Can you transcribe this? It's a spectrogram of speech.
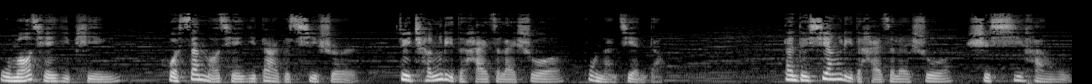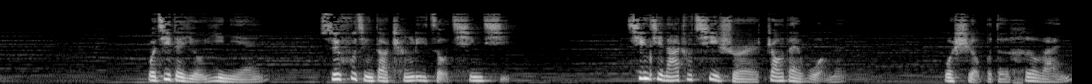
五毛钱一瓶或三毛钱一袋的汽水，对城里的孩子来说不难见到，但对乡里的孩子来说是稀罕物。我记得有一年，随父亲到城里走亲戚。亲戚拿出汽水招待我们，我舍不得喝完，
